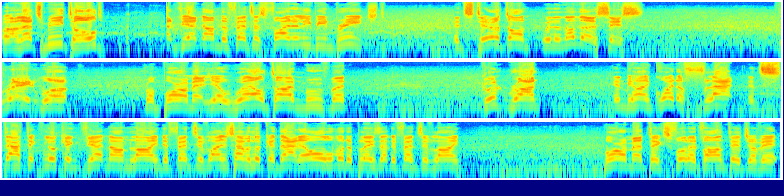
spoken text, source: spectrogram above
Well, that's me told. That Vietnam defense has finally been breached. It's Theerathon with another assist. Great work from Poramet here. Well-timed movement. Good run. In behind quite a flat and static looking Vietnam line, defensive line. Just have a look at that. They're all over the place, that defensive line. Poramet takes full advantage of it.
